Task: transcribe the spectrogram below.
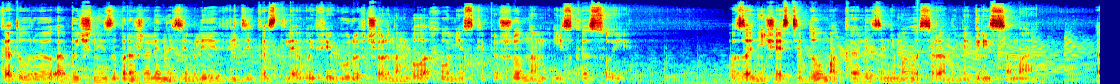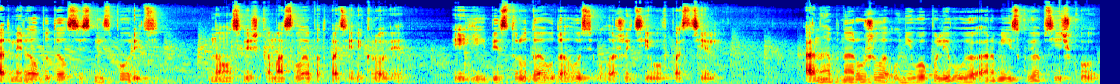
которую обычно изображали на земле в виде костлявой фигуры в черном балахоне с капюшоном и с косой. В задней части дома Кали занималась ранами Гриссома. Адмирал пытался с ней спорить, но он слишком ослаб от потери крови, и ей без труда удалось уложить его в постель. Она обнаружила у него полевую армейскую аптечку,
